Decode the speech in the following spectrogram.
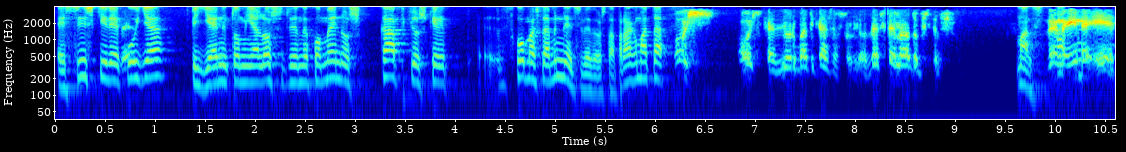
Εσείς κύριε Κούγια, πηγαίνει το μυαλό σου ότι ενδεχομένως κάποιος και ε, ευχόμαστε να μην είναι έτσι βέβαια τα πράγματα. Όχι, όχι, κατηγορηματικά σας το λέω. Δεν θέλω να το πιστέψω. Μάλιστα. Δεν είναι, ε,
